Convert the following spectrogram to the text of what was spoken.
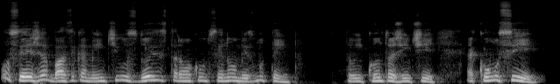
Ou seja, basicamente os dois estarão acontecendo ao mesmo tempo. Então, enquanto a gente. É como se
